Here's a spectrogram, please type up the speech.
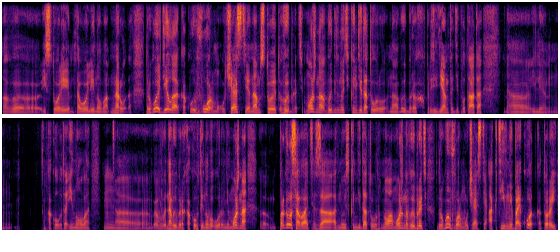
в истории того или иного народа. Другое дело, какую форму участия нам стоит выбрать. Можно выдвинуть кандидатуру на выборах президента, депутата э, или какого-то иного, э, на выборах какого-то иного уровня. Можно э, проголосовать за одну из кандидатур, ну а можно выбрать другую форму участия, активный бойкот, который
